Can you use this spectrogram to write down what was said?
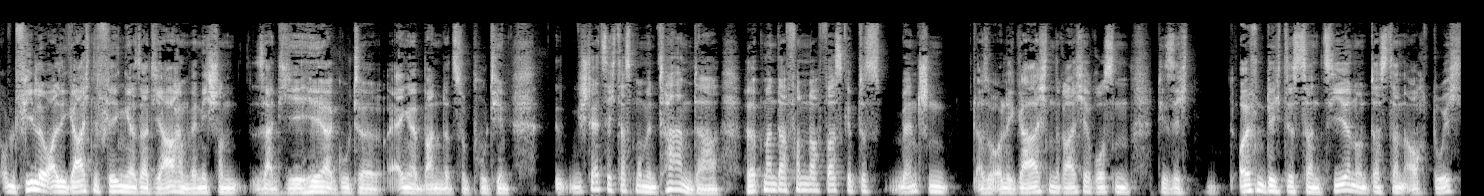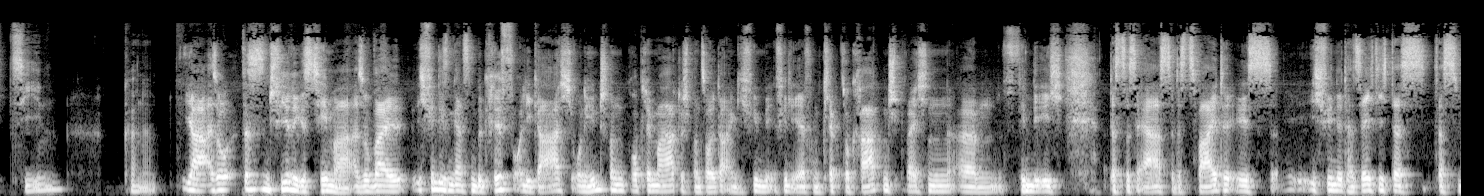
und viele Oligarchen pflegen ja seit Jahren, wenn nicht schon seit jeher gute enge Bande zu Putin. Wie stellt sich das momentan dar? Hört man davon noch was? Gibt es Menschen, also Oligarchen, reiche Russen, die sich öffentlich distanzieren und das dann auch durchziehen können? Ja, also das ist ein schwieriges Thema. Also weil ich finde diesen ganzen Begriff Oligarch ohnehin schon problematisch. Man sollte eigentlich viel, viel eher von Kleptokraten sprechen, ähm, finde ich. Das ist das Erste. Das Zweite ist, ich finde tatsächlich, dass, dass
